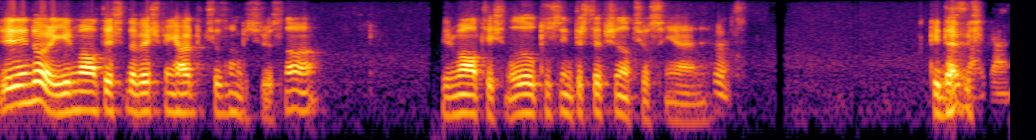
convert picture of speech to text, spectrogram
dediğin doğru 26 yaşında 5000 yardlık sezon geçiriyorsun ama 26 yaşında da 30 interception atıyorsun yani. Evet. Ki de, yani.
